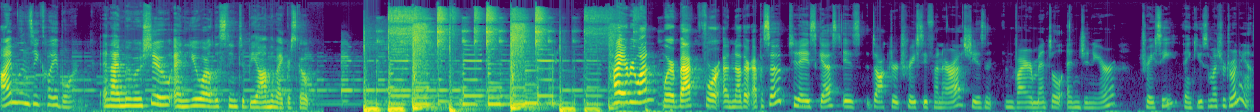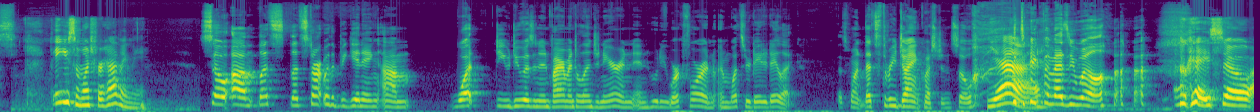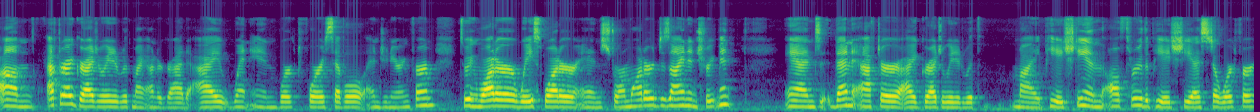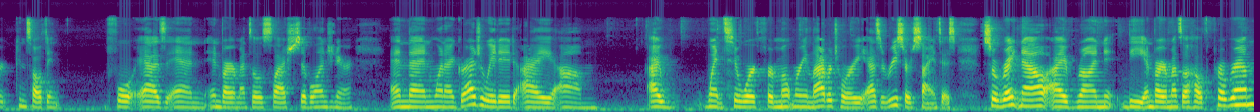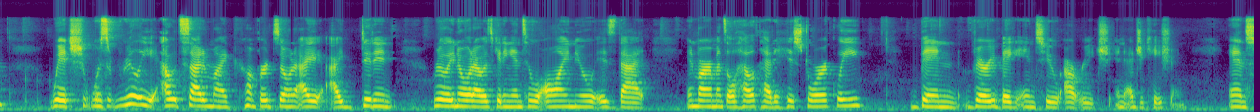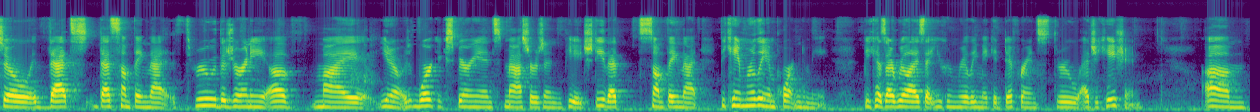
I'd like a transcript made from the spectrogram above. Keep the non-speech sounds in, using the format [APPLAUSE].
I'm Lindsay Claiborne. And I'm Mumu Shu, and you are listening to Beyond the Microscope. Hi, everyone. We're back for another episode. Today's guest is Dr. Tracy Fanara. She is an environmental engineer. Tracy, thank you so much for joining us. Thank you so much for having me. So um, let's let's start with the beginning. Um, what do you do as an environmental engineer, and, and who do you work for, and, and what's your day to day like? That's one. That's three giant questions. So [LAUGHS] yeah, take them as you will. [LAUGHS] okay, so um, after I graduated with my undergrad, I went and worked for a civil engineering firm doing water, wastewater, and stormwater design and treatment. And then after I graduated with my PhD, and all through the PhD, I still worked for consulting for as an environmental slash civil engineer. And then when I graduated, I um, I went to work for Mote Marine Laboratory as a research scientist. So right now I run the environmental health program, which was really outside of my comfort zone. I, I didn't really know what I was getting into. All I knew is that environmental health had historically been very big into outreach and education. And so that's that's something that through the journey of my you know work experience masters and phd that's something that became really important to me because i realized that you can really make a difference through education. Um,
